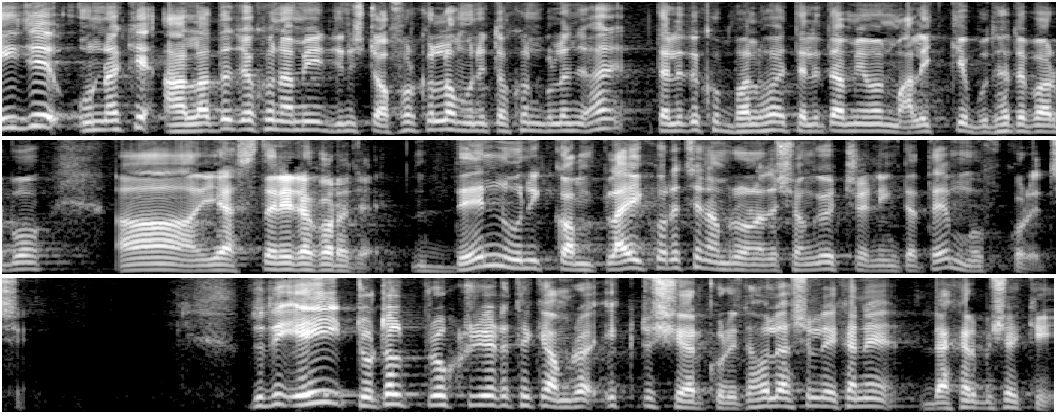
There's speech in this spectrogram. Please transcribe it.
এই যে ওনাকে আলাদা যখন আমি জিনিসটা অফার করলাম, উনি তখন বললেন যে তাহলে তো খুব ভালো হয়, তাহলে তো আমি আমার মালিককে বোঝাতে পারব। ইয়াস তাহলে এটা করা যায়। দেন উনি কমপ্লাই করেছেন, আমরা ওনাদের সঙ্গে ওই ট্রেনিংটাতে মুভ করেছি। যদি এই টোটাল প্রক্রিয়াটা থেকে আমরা একটু শেয়ার করি, তাহলে আসলে এখানে দেখার বিষয় কি?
